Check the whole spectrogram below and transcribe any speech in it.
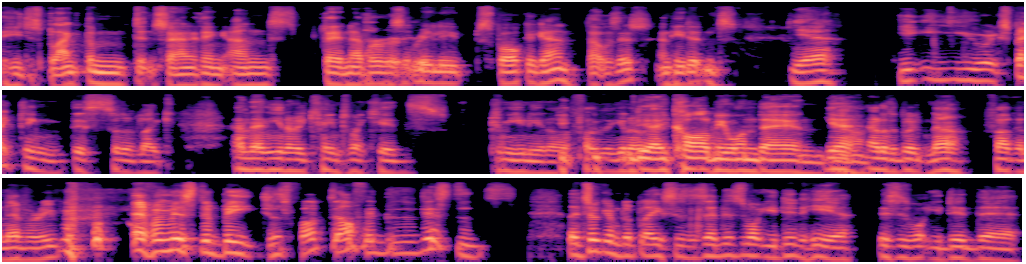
he just blanked them, didn't say anything, and they never really spoke again. That was it, and he didn't. Yeah. You, you were expecting this sort of like, and then, you know, he came to my kids' communion or, you know, yeah, he called me one day, and you yeah, know, out of the blue. No, fucking never even, never missed a beat, just fucked off into the distance. They took him to places and said, This is what you did here. This is what you did there.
